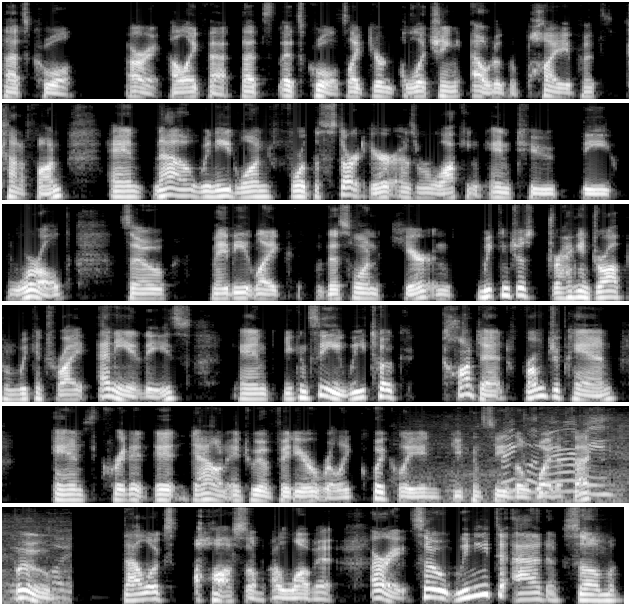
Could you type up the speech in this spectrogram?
That's cool. All right, I like that. That's that's cool. It's like you're glitching out of the pipe. It's kind of fun. And now we need one for the start here as we're walking into the world. So maybe like this one here, and we can just drag and drop and we can try any of these. And you can see we took content from Japan and created it down into a video really quickly. And you can see Franklin, the white effect. Boom. That looks awesome. I love it. All right. So we need to add some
